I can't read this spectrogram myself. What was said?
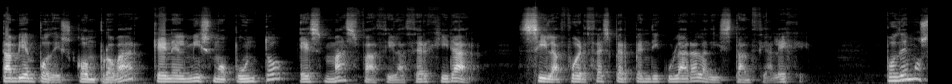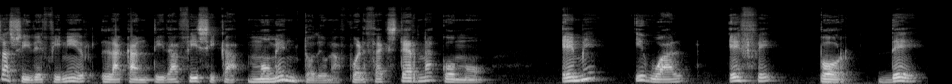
También podéis comprobar que en el mismo punto es más fácil hacer girar si la fuerza es perpendicular a la distancia al eje. Podemos así definir la cantidad física momento de una fuerza externa como m igual f por d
